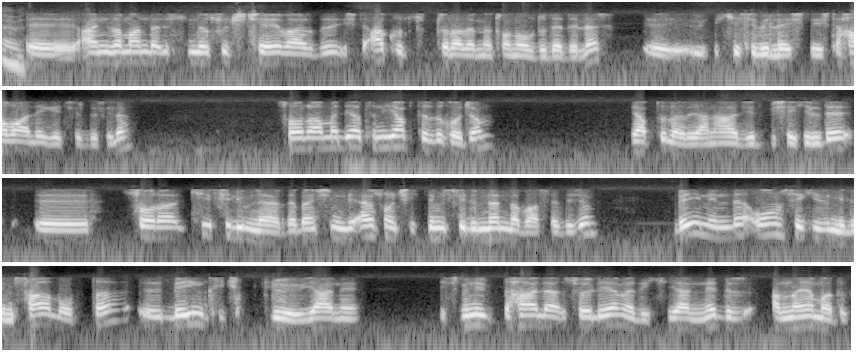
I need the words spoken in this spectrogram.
Evet. E, aynı zamanda üstünde su çiçeği vardı. İşte akut subtural hematon oldu dediler. E, ikisi birleşti. İşte havale geçirdi filan. Sonra ameliyatını yaptırdık hocam. Yaptılar yani acil bir şekilde. E, sonraki filmlerde ben şimdi en son çektiğimiz filmden de bahsedeceğim. Beyninde 18 milim sağ lobda e, beyin küçüklüğü yani ismini hala söyleyemedik yani nedir anlayamadık.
